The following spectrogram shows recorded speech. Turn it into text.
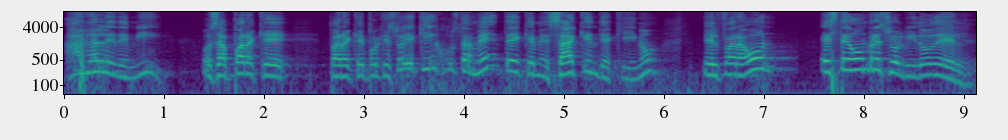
háblale de mí. O sea, para que, para que, porque estoy aquí injustamente, que me saquen de aquí, ¿no? El faraón, este hombre se olvidó de él.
